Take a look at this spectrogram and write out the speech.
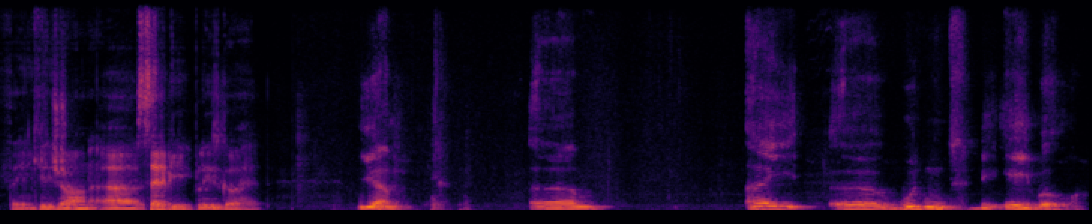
Thank you, John. Uh, Sergey, please go ahead. Yeah. Um, I uh, wouldn't be able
